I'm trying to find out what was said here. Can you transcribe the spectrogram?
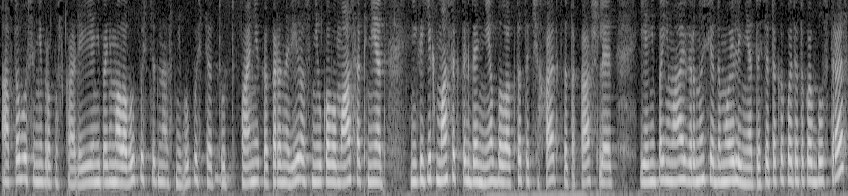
а автобусы не пропускали. И я не понимала, выпустят нас, не выпустят. Тут паника, коронавирус, ни у кого масок нет, никаких масок тогда не было. Кто-то чихает, кто-то кашляет. И я не понимаю, вернусь я домой или нет. То есть это какой-то такой был стресс.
